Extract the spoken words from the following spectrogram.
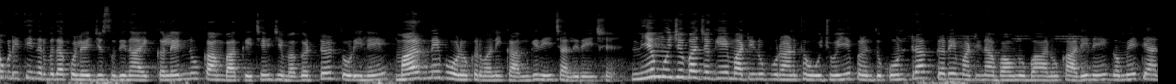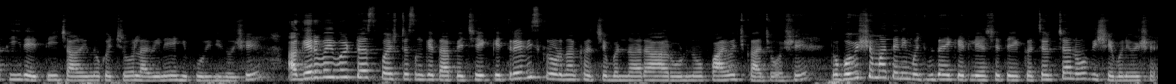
ચોકડીથી નર્મદા કોલેજ સુધીના એક લેનનું કામ બાકી છે, જેમાં ગટ્ટર તોડીને માર્ગને પહોળો કરવાની કામગીરી ચાલી રહી છે. નિયમ મુજબ આ જગ્યાએ માટીનું પુરાણ થવું જોઈએ, પરંતુ કોન્ટ્રાક્ટરે માટીના ભાવનું બહાનું કાઢીને ગમે ત્યાંથી રેતી ચાળીનો કચરો લાવીને અહીં પૂરી દીધો છે. આ ગેરવહીવટ સ્પષ્ટ સંકેત આપે છે કે ત્રેવીસ કરોડના ખર્ચે બનનારા આ રોડનો પાયો જ કાચો હશે. તો ભવિષ્યમાં તેની મજબૂતાઈ કેટલી હશે તે એક ચર્ચાનો વિષય બન્યો છે.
